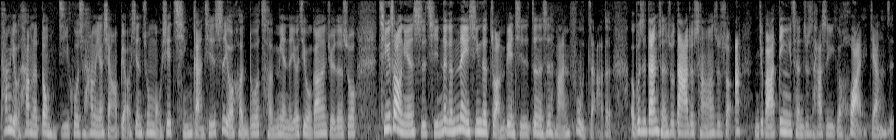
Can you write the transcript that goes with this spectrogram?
他们有他们的动机，或是他们要想要表现出某些情感，其实是有很多层面的。尤其我刚刚觉得说，青少年时期那个内心的转变，其实真的是蛮复杂的，而不是单纯说大家就常常是说啊，你就把它定义成就是他是一个坏这样子。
